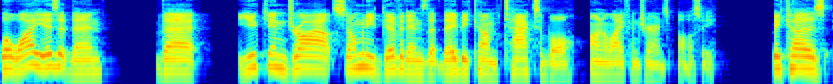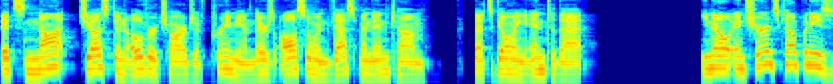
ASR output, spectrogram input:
Well, why is it then that you can draw out so many dividends that they become taxable on a life insurance policy? Because it's not just an overcharge of premium, there's also investment income that's going into that. You know, insurance companies,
